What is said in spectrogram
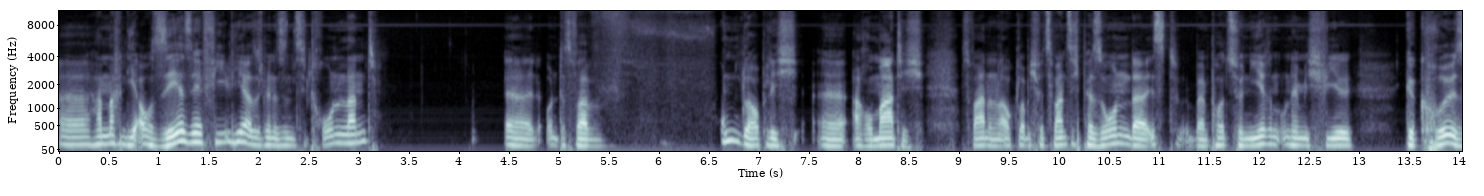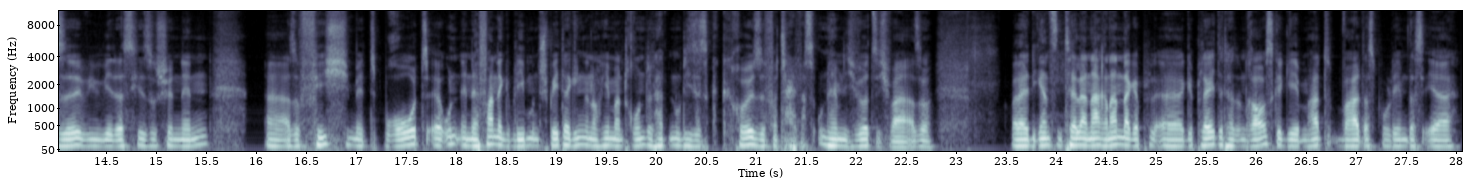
äh, haben, machen die auch sehr, sehr viel hier. Also ich meine, das ist ein Zitronenland. Äh, und das war unglaublich äh, aromatisch. Es war dann auch, glaube ich, für 20 Personen, da ist beim Portionieren unheimlich viel Gekröse, wie wir das hier so schön nennen. Äh, also Fisch mit Brot äh, unten in der Pfanne geblieben und später ging dann noch jemand runter und hat nur dieses Gekröse verteilt, was unheimlich würzig war. Also weil er die ganzen Teller nacheinander gepl äh, geplatet hat und rausgegeben hat, war halt das Problem, dass er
